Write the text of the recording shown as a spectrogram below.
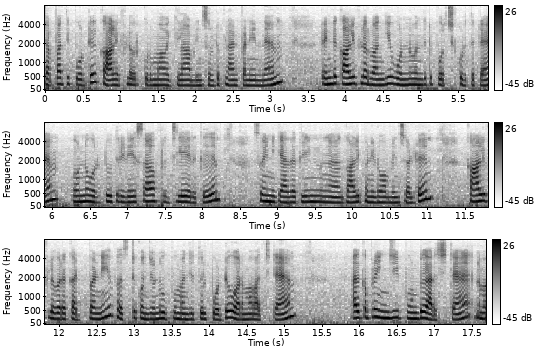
சப்பாத்தி போட்டு காலிஃப்ளவர் குருமா வைக்கலாம் அப்படின்னு சொல்லிட்டு பிளான் பண்ணியிருந்தேன். ரெண்டு காலிஃப்ளவர் வாங்கி ஒன்று வந்துட்டு பொறிச்சு கொடுத்துட்டேன். ஒன்று ஒரு டூ த்ரீ டேஸாக ஃப்ரிட்ஜ்லேயே இருக்குது ஸோ இன்றைக்கி அதை க்ளீன் காலி பண்ணிவிடுவோம் அப்படின்னு சொல்லிட்டு காலிஃப்ளவரை கட் பண்ணி ஃபஸ்ட்டு கொஞ்சோண்டு உப்பு மஞ்சத்தூள் போட்டு உரமாக வச்சுட்டேன். அதுக்கப்புறம் இஞ்சி பூண்டு அரைச்சிட்டேன். நம்ம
